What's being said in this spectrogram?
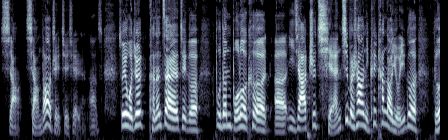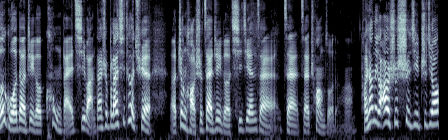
想想到这这些人啊，所以我觉得可能在这个布登伯洛克呃一家之前，基本上你可以看到有一个德国的这个空白期吧，但是布莱希特却呃正好是在这个期间在在在创作的啊，好像那个二十世纪之交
